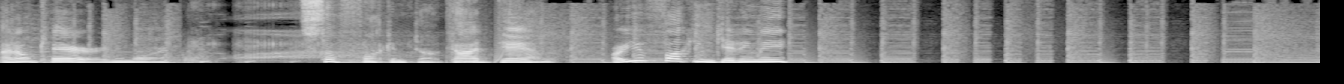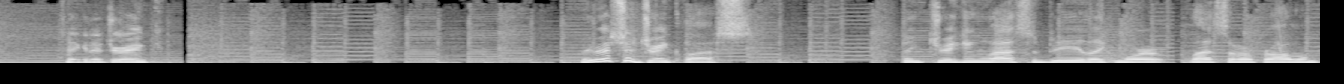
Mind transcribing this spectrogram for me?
I don't care anymore. It's so fucking dumb. God damn. Are you fucking kidding me? Taking a drink. Maybe I should drink less. I think drinking less would be like more less of a problem.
